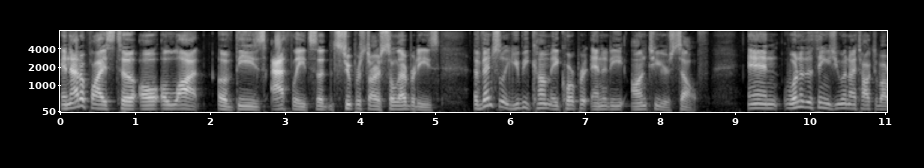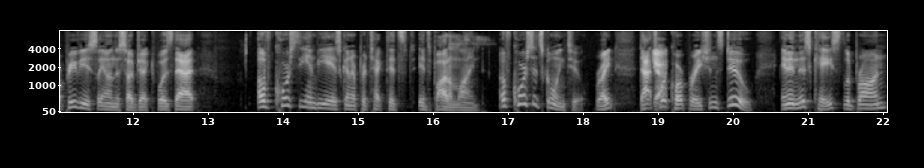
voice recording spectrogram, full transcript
and that applies to all, a lot of these athletes, uh, superstars, celebrities. Eventually, you become a corporate entity onto yourself. And one of the things you and I talked about previously on the subject was that of course the NBA is going to protect its its bottom line. Of course it's going to, right? That's Yeah. what corporations do. And in this case, LeBron,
